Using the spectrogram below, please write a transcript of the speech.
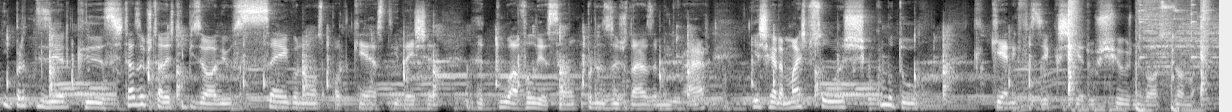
e para te dizer que se estás a gostar deste episódio, segue o nosso podcast e deixa a tua avaliação para nos ajudares a melhorar e a chegar a mais pessoas como tu que querem fazer crescer os seus negócios online.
